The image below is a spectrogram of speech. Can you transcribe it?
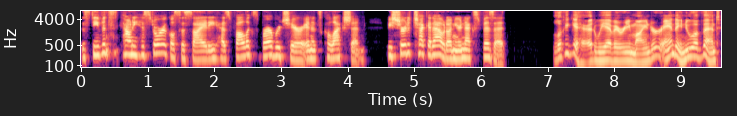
The Stephenson County Historical Society has Follick's barber chair in its collection. Be sure to check it out on your next visit. Looking ahead, we have a reminder and a new event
